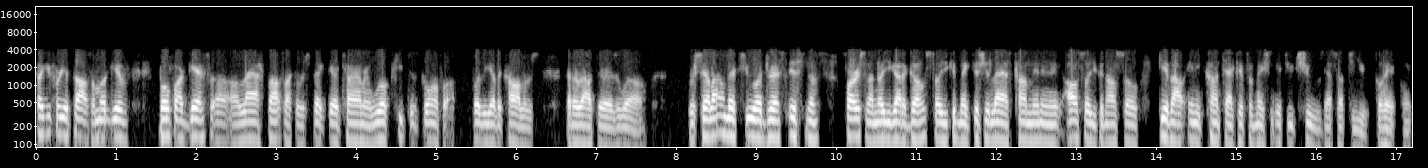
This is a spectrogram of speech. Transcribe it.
thank you for your thoughts. I'm gonna give both our guests uh, last thoughts so I can respect their time, and we'll keep this going for for the other callers that are out there as well. Roshell, I'll let you address Isna first, and I know you got to go, so you can make this your last comment, and also you can also give out any contact information if you choose. That's up to you. Go ahead, Queen.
